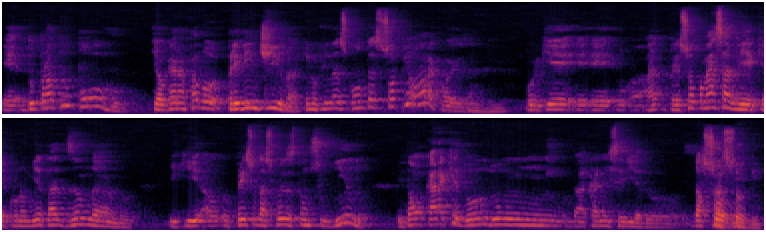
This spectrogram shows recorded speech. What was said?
é, do próprio povo, que é o cara falou, preventiva, que no fim das contas só piora a coisa. Uhum. Porque é, é a pessoa começa a ver que a economia está desandando e que o preço das coisas estão subindo, então o cara que é dono um, da carniceria, do, da açougue, açougue,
